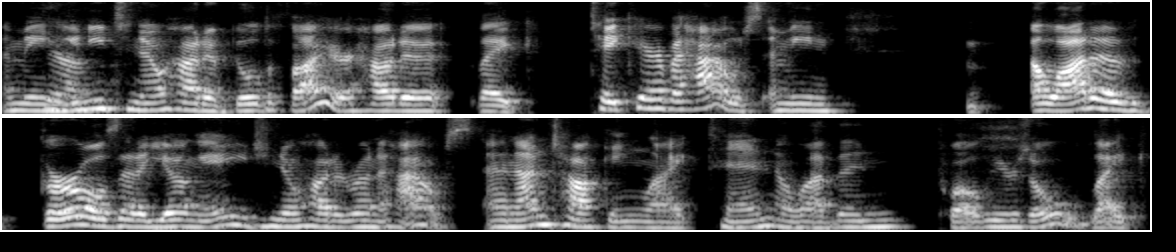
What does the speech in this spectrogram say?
I mean, Yeah. you need to know how to build a fire, how to like take care of a house. I mean, a lot of girls at a young age know how to run a house and i'm talking like 10 11 12 years old like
